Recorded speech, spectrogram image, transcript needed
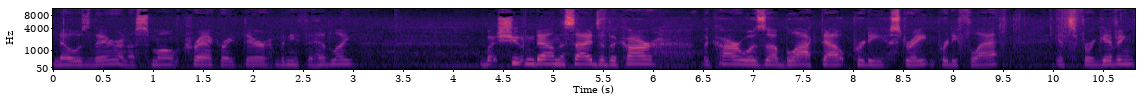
nose there and a small crack right there beneath the headlight. But shooting down the sides of the car, the car was uh, blocked out pretty straight, pretty flat. It's forgiving.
